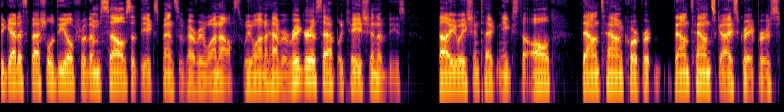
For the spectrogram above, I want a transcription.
to get a special deal for themselves at the expense of everyone else. We want to have a rigorous application of these valuation techniques to all downtown corporate downtown skyscrapers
